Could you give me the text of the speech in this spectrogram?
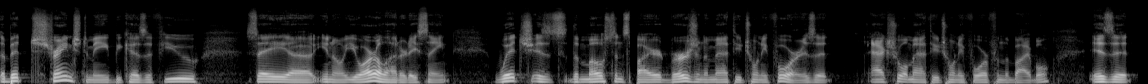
a bit strange to me because if you say, uh, you know, you are a Latter day Saint, which is the most inspired version of Matthew 24? Is it actual Matthew 24 from the Bible? Is it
